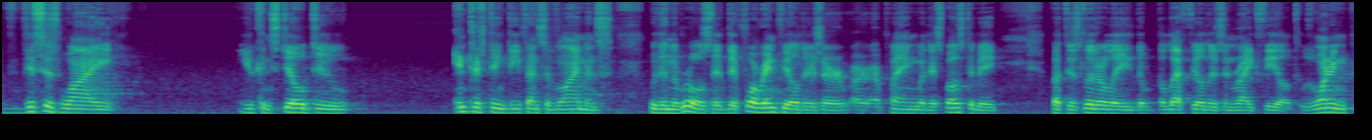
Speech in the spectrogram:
this is why you can still do interesting defensive linemen within the rules. The, the four infielders are, are, are, playing where they're supposed to be, but there's literally the, the, left fielders in right field. I was wondering,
